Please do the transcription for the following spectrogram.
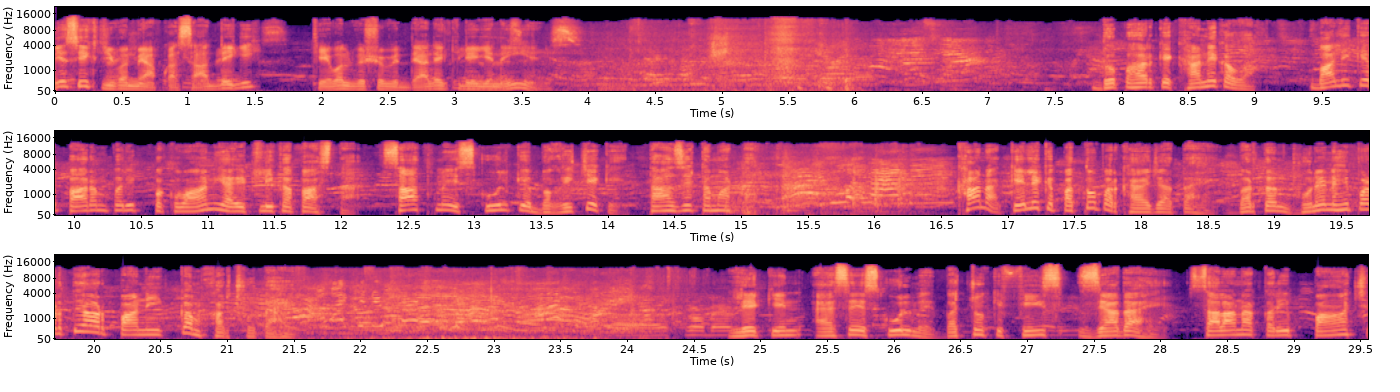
ये सीख जीवन में आपका साथ देगी। केवल विश्वविद्यालय के लिए ये नहीं है। दोपहर के खाने का वक्त। बाली के पारंपरिक पकवान या इडली का पास्ता, साथ में स्कूल के बगीचे के ताजे टमाटर। खाना केले के पत्तों पर खाया जाता है। बर्तन धोने नहीं पड़ते और पानी कम खर्च होता है। लेकिन ऐसे स्कूल में बच्चों की फ़ीस ज़्यादा है। सालाना करीब पाँच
